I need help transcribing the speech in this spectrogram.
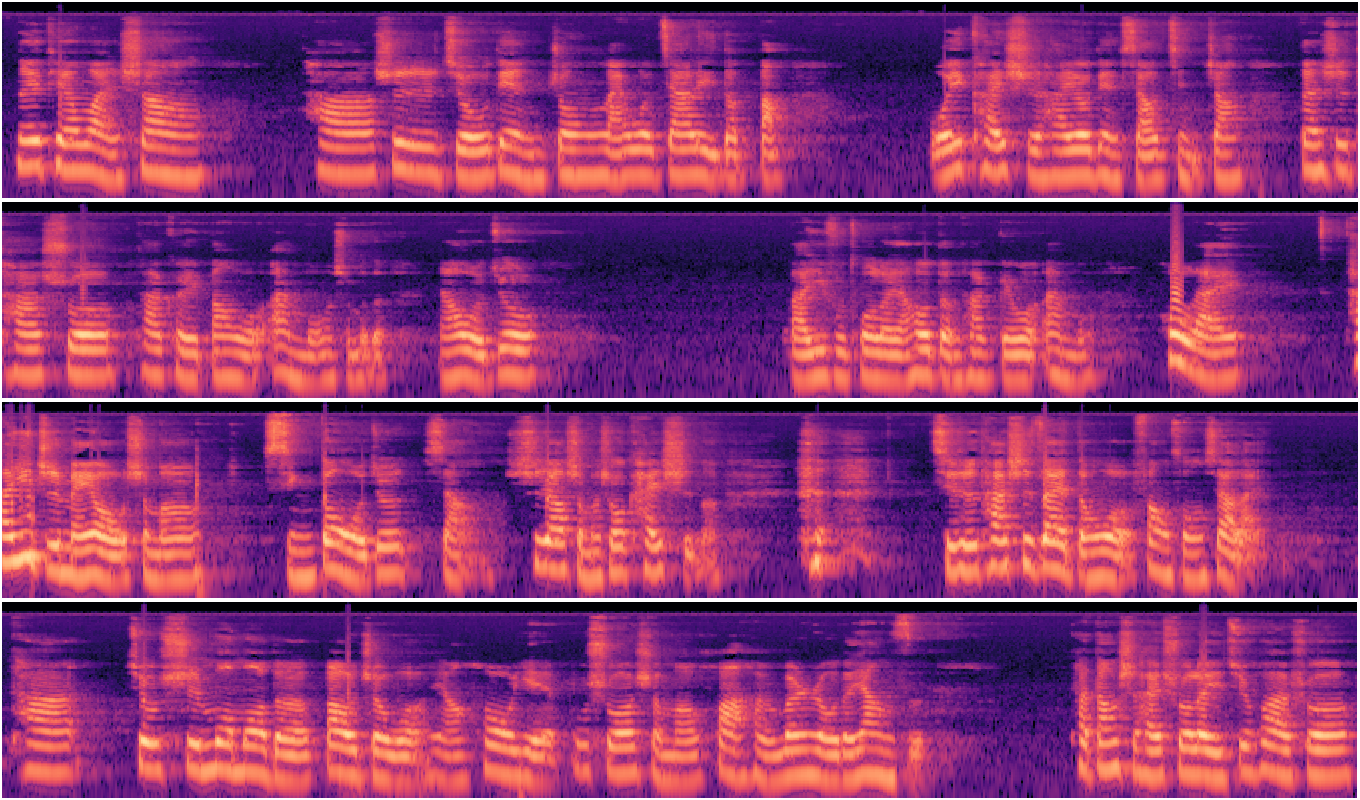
那天晚上，他是九点钟来我家里的吧？我一开始还有点小紧张，但是他说他可以帮我按摩什么的，然后我就把衣服脱了，然后等他给我按摩。后来他一直没有什么行动，我就想是要什么时候开始呢？其实他是在等我放松下来，他就是默默的抱着我，然后也不说什么话，很温柔的样子。他当时还说了一句话，说。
